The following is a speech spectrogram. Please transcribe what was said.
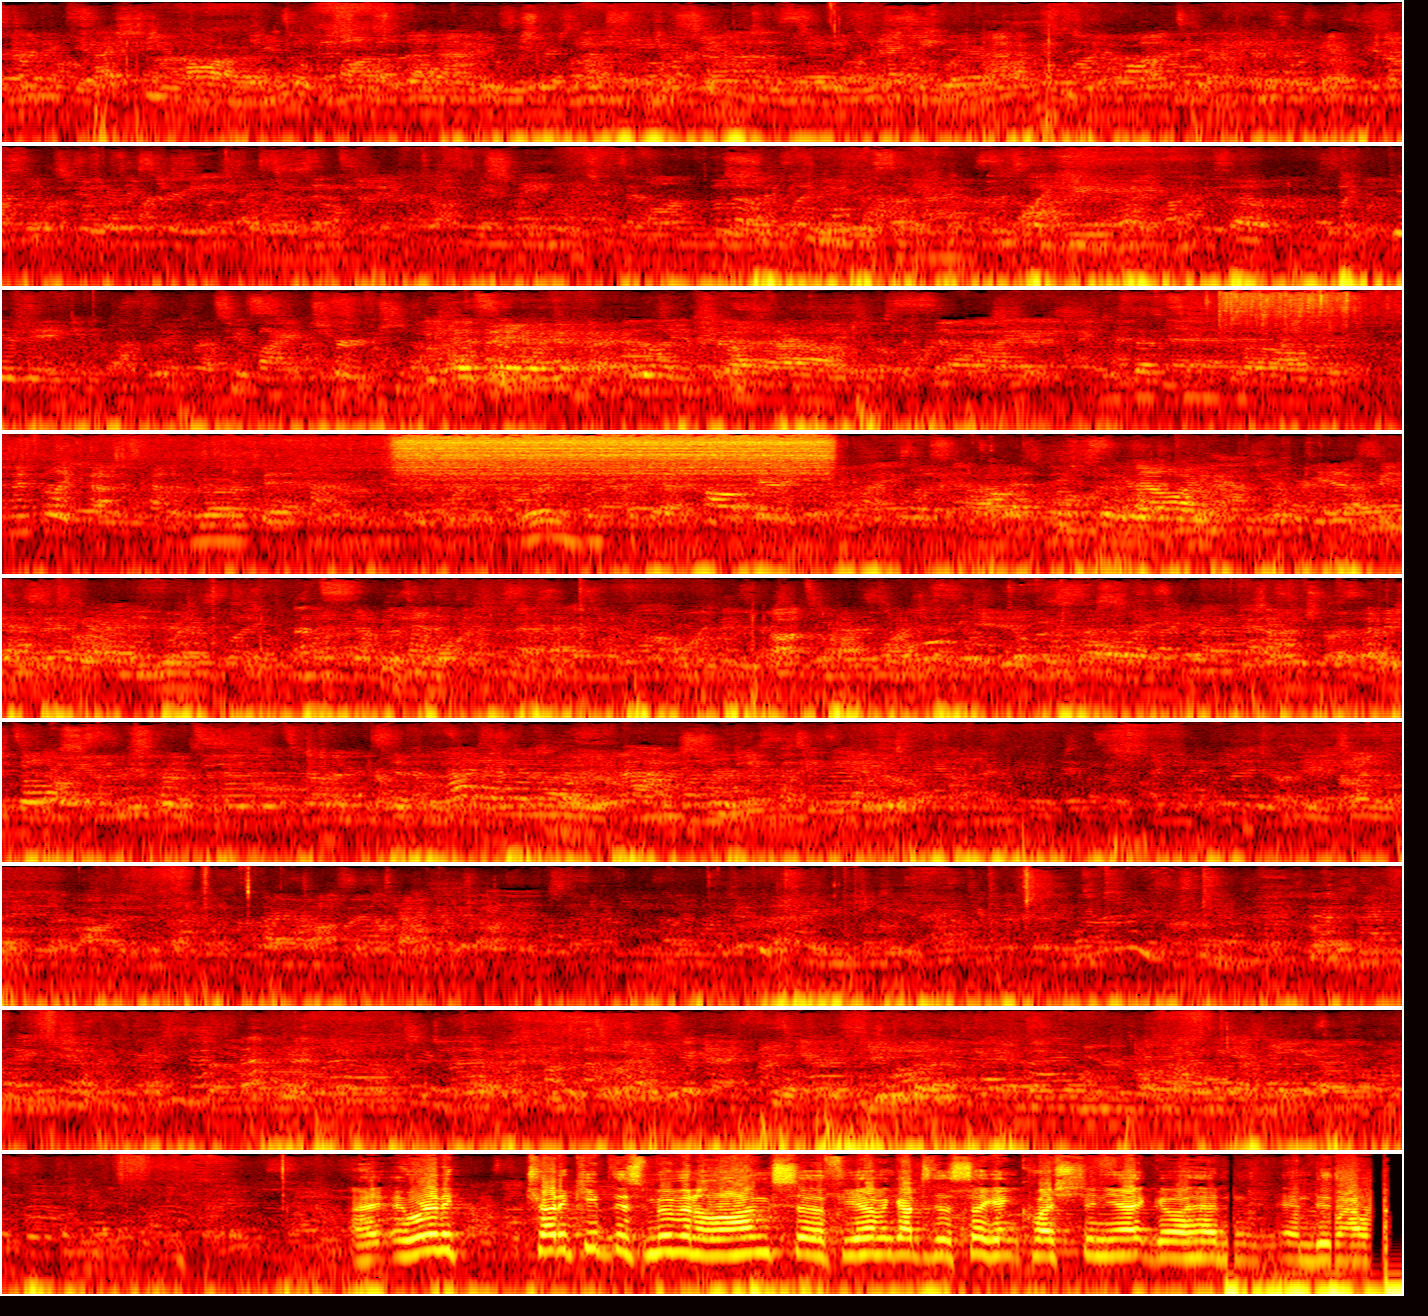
to my church. Though. Right, and we're going to try to keep this moving along. So if you haven't got to the second question yet, go ahead and, and do that one.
